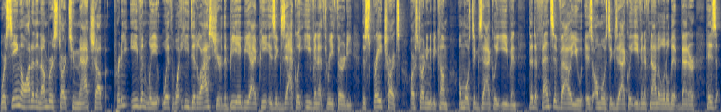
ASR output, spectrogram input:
we're seeing a lot of the numbers start to match up pretty evenly with what he did last year. The BABIP is exactly even at 330 the spray charts are starting to become almost exactly even. The defensive value is almost exactly even if not a little bit better. His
